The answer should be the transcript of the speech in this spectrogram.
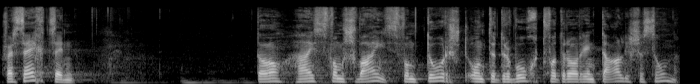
Vers 16. Da heißt vom Schweiß, vom Durst unter der Wucht von der orientalischen Sonne.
